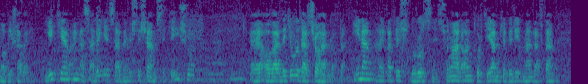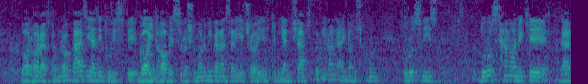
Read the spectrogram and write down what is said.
ما بیخبریم. یکی هم این مسئله سرنوشت شمسه که ایشون آورده که او رو در چاه انداختن. اینم حقیقتش درست نیست. شما الان ترکیه هم که برید من رفتم بارها رفتم. اونا بعضی از این توریست گاید ها به اصطلاح شما رو می‌برن سر یه چاهی که میگن شمس. خب اینا نه اینا هیچ کنون درست نیست. درست همانه که در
